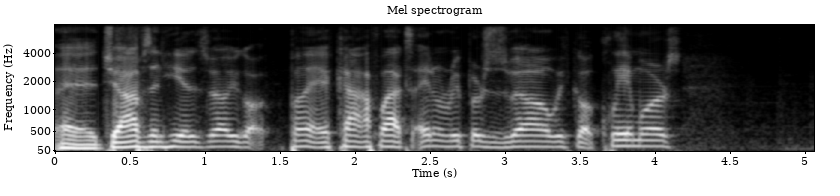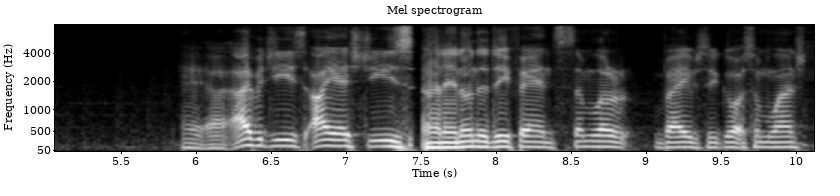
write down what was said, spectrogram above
uh, jabs in here as well. You've got plenty of cataphracts, iron reapers as well. We've got claymores, uh, IVGs, ISGs, and then on the defense, similar vibes. You've got some lance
